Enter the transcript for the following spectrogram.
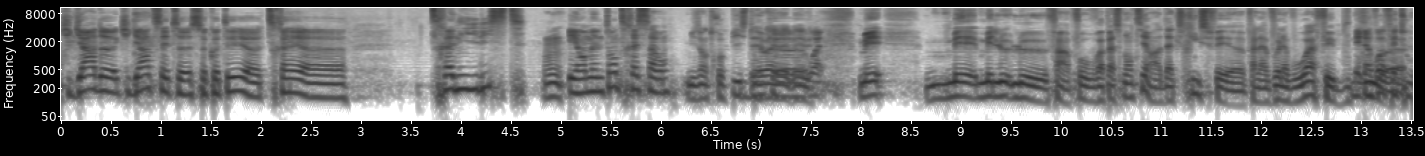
Qui garde, qui garde cette, ce côté euh, très, euh, très nihiliste Mm. et en même temps très savant. misanthropiste. et Donc, ouais, euh, mais, ouais. mais mais mais le le enfin faut on va pas se mentir hein, Dax Riggs fait euh, enfin la voix la voix fait beaucoup Mais la voix euh, fait tout.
